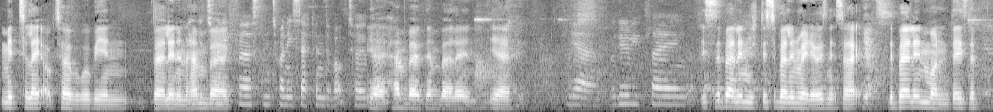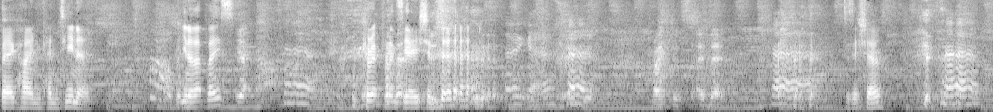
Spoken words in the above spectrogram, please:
mid to late October. We'll be in Berlin and Hamburg. The 21st and 22nd of October. Yeah, Hamburg then Berlin. Yeah, Yeah, we're going to be playing. this is a Berlin. This is a Berlin radio, isn't it? So like, Yes. the Berlin one. There's the Berghain Cantina. Oh, but you know that place? Yeah, Correct pronunciation. There we go. practice. I bet. Does it show?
